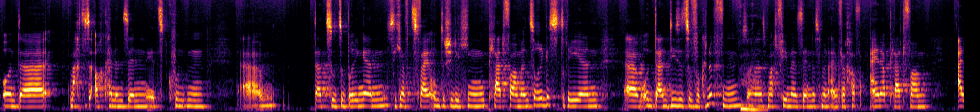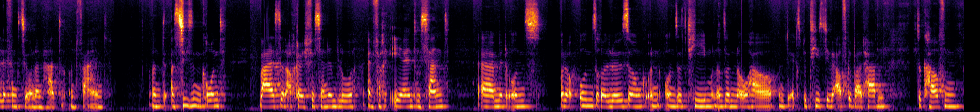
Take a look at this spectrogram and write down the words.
Und da äh, macht es auch keinen Sinn, jetzt Kunden ähm, dazu zu bringen, sich auf zwei unterschiedlichen Plattformen zu registrieren ähm, und dann diese zu verknüpfen, mhm. sondern es macht viel mehr Sinn, dass man einfach auf einer Plattform alle Funktionen hat und vereint. Und aus diesem Grund war es dann auch, glaube ich, für Sendinblue einfach eher interessant, äh, mit uns oder unsere Lösung und unser Team und unser Know-how und die Expertise, die wir aufgebaut haben, zu kaufen,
